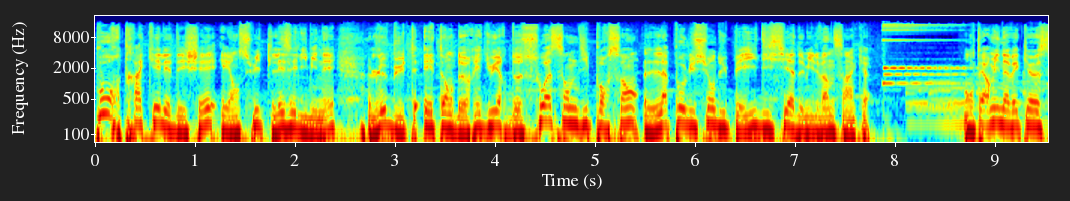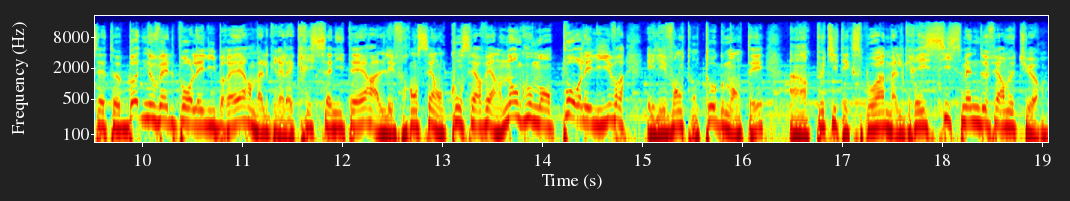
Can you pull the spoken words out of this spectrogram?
pour traquer les déchets et ensuite les éliminer. Le but étant de réduire de 70% la pollution du pays d'ici à 2025. On termine avec euh, cette bonne nouvelle pour les libraires. Malgré la crise sanitaire, les Français ont conservé un engouement pour les livres et les ventes ont augmenté. Un petit exploit malgré six semaines de fermeture.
